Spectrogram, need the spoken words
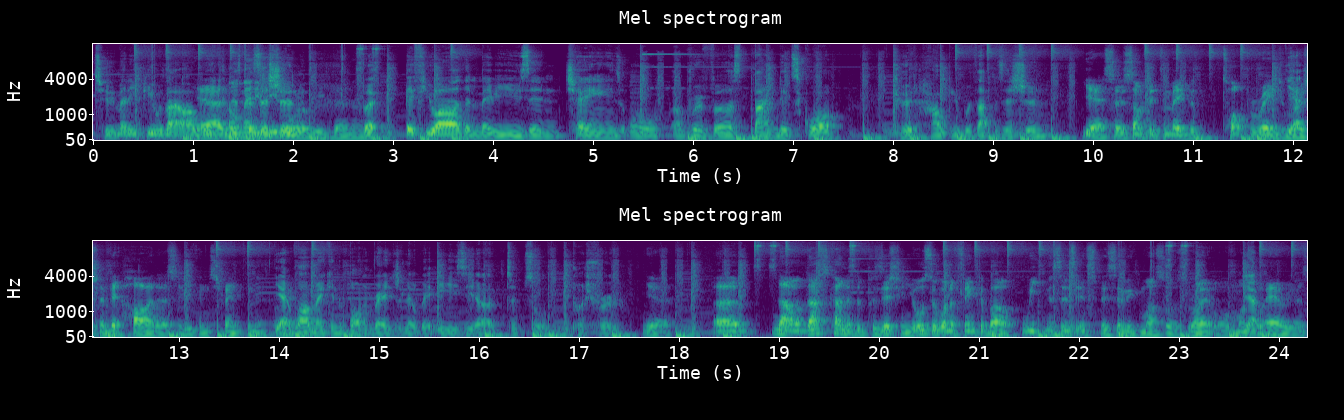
too many people that are Yeah, weak in this many position. people are weak there. No. But if you are, then maybe using chains or a reverse banded squat could help you with that position. yeah, so something to make the top range of Yeah. motion a bit harder, so you can strengthen it. Yeah, while making the bottom range a little bit easier to sort of push through. Yeah. Um, now that's kind of the position. You also want to think about weaknesses in specific muscles, right, or muscle Yeah. areas.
